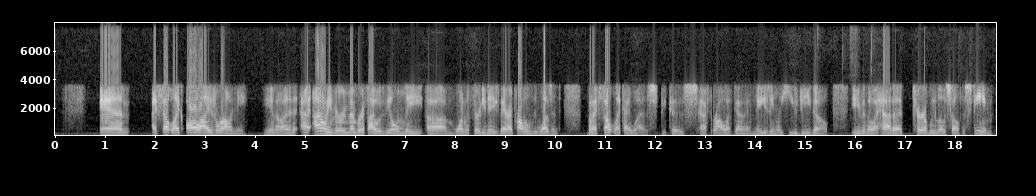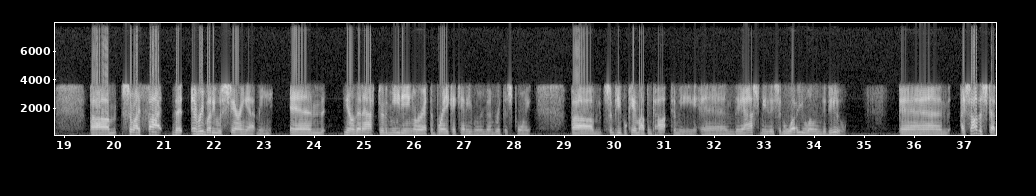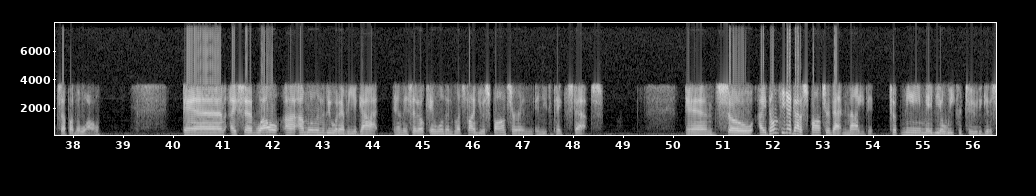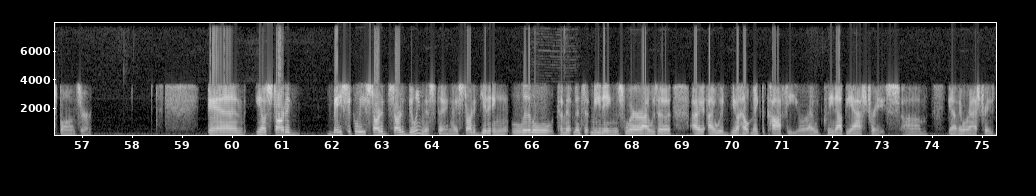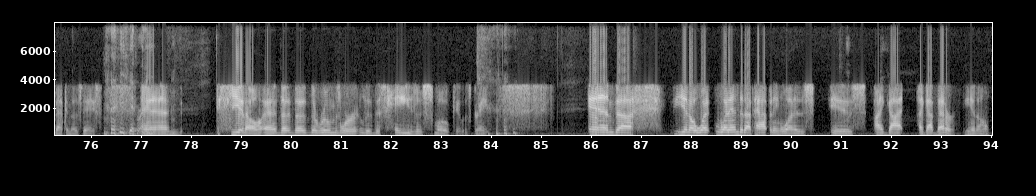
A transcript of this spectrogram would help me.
and I felt like all eyes were on me, you know, and I, I don't even remember if I was the only um, one with 30 days there. I probably wasn't, but I felt like I was because after all, I've got an amazingly huge ego, even though I had a terribly low self-esteem. Um, so I thought that everybody was staring at me, and you know, then after the meeting or at the break, I can't even remember at this point. Um, some people came up and talked to me, and they asked me. They said, "What are you willing to do?" And I saw the steps up on the wall, and I said, "Well, uh, I'm willing to do whatever you got." And they said, "Okay, well then let's find you a sponsor, and and you can take the steps." And so I don't think I got a sponsor that night. It took me maybe a week or two to get a sponsor. And, you know, started basically started started doing this thing. I started getting little commitments at meetings where I was a I, I would, you know, help make the coffee or I would clean out the ashtrays. Um yeah, there were ashtrays back in those days. yeah, right. And you know, uh, the the the rooms were this haze of smoke. It was great. and uh, you know what what ended up happening was is I got I got better. You know,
